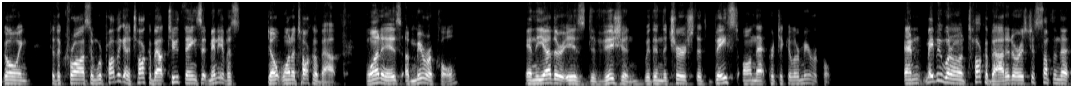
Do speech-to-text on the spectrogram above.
going to the cross. And we're probably going to talk about two things that many of us don't want to talk about. One is a miracle, and the other is division within the church that's based on that particular miracle. And maybe we don't want to talk about it, or it's just something that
